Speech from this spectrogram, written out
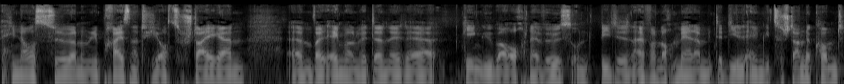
hinauszögern, um die Preise natürlich auch zu steigern, ähm, weil irgendwann wird dann der Gegenüber auch nervös und bietet dann einfach noch mehr, damit der Deal irgendwie zustande kommt.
